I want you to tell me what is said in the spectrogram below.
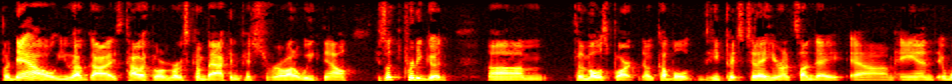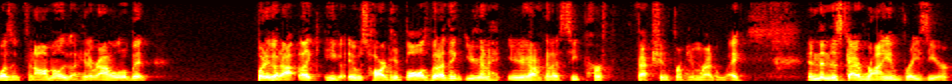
But now you have guys, Tyler Thornburg's come back and pitched for about a week now. He's looked pretty good. Um, for the most part. A couple he pitched today here on Sunday, um, and it wasn't phenomenal. He got hit around a little bit, but he got out, like he it was hard hit balls. But I think you're gonna you're not gonna see perfection from him right away. And then this guy Ryan Brasier,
